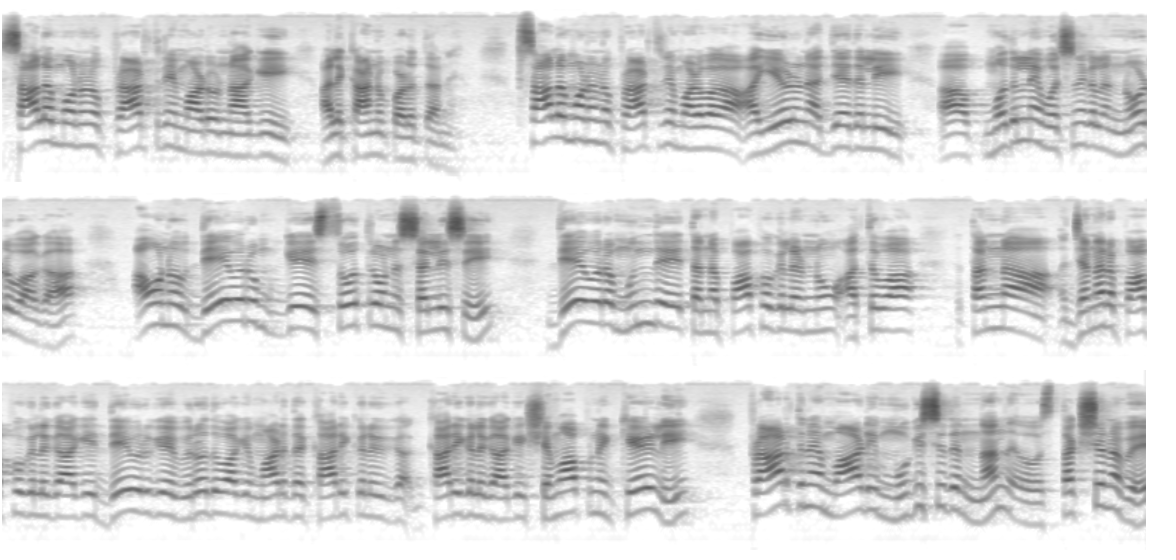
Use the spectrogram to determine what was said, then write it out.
ಸಾಲಮೋನನು ಪ್ರಾರ್ಥನೆ ಮಾಡುವನಾಗಿ ಅಲ್ಲಿ ಕಾಣಪಡುತ್ತಾನೆ ಸಾಲಮೋನನು ಪ್ರಾರ್ಥನೆ ಮಾಡುವಾಗ ಆ ಏಳನೇ ಅಧ್ಯಾಯದಲ್ಲಿ ಆ ಮೊದಲನೇ ವಚನಗಳನ್ನು ನೋಡುವಾಗ ಅವನು ದೇವರಿಗೆ ಸ್ತೋತ್ರವನ್ನು ಸಲ್ಲಿಸಿ ದೇವರ ಮುಂದೆ ತನ್ನ ಪಾಪಗಳನ್ನು ಅಥವಾ ತನ್ನ ಜನರ ಪಾಪಗಳಿಗಾಗಿ ದೇವರಿಗೆ ವಿರೋಧವಾಗಿ ಮಾಡಿದ ಕಾರ್ಯಗಳಿಗ, ಕಾರ್ಯಗಳಿಗಾಗಿ ಕ್ಷಮಾಪಣೆ ಕೇಳಿ ಪ್ರಾರ್ಥನೆ ಮಾಡಿ ಮುಗಿಸಿದ ನನ್ನ ತಕ್ಷಣವೇ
